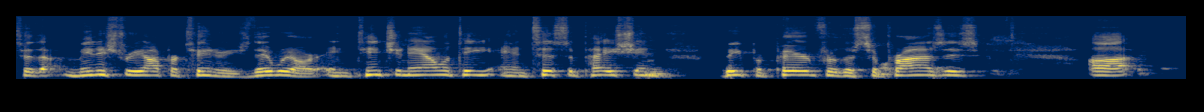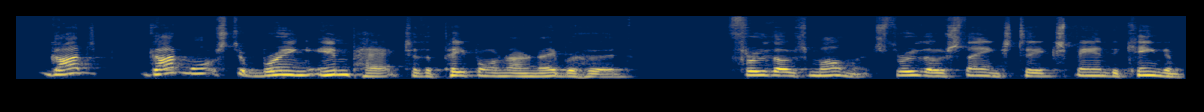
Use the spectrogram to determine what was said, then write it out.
to the ministry opportunities. There we are intentionality, anticipation, mm-hmm. Be prepared for the surprises. Uh, God, God wants to bring impact to the people in our neighborhood through those moments, through those things to expand the kingdom.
